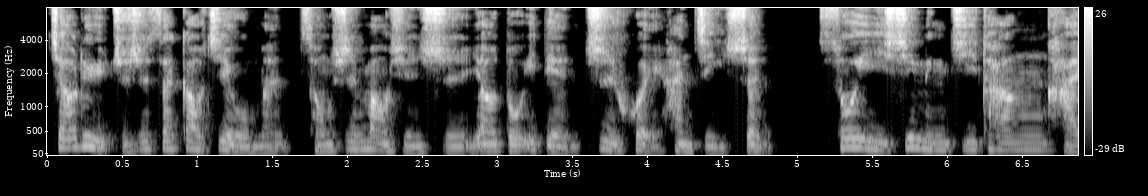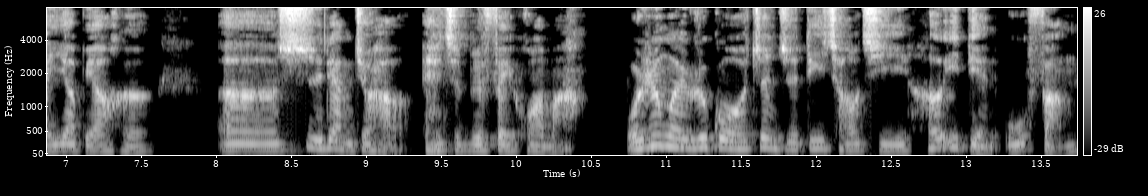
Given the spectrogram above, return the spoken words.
焦虑只是在告诫我们，从事冒险时要多一点智慧和谨慎。所以心灵鸡汤还要不要喝？呃，适量就好。哎，这不是废话吗？我认为，如果正值低潮期，喝一点无妨。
